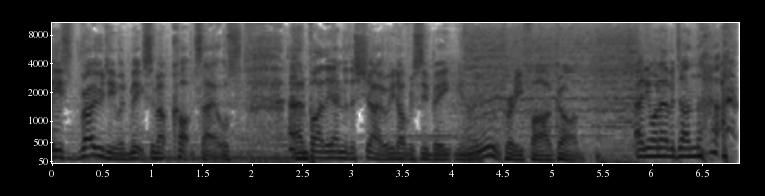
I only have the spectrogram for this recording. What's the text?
his roadie would mix him up cocktails, and by the end of the show, he'd obviously be, you know, pretty far gone. Anyone ever done that?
